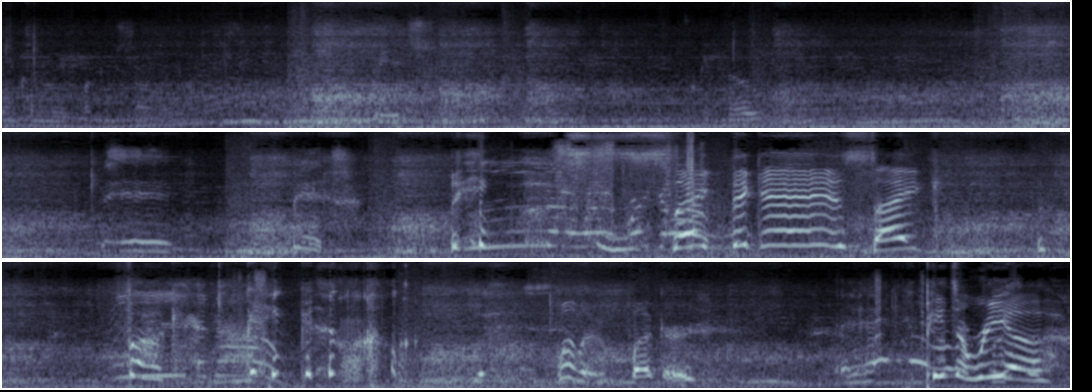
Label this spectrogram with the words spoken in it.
Don't come in fucking strong. Bitch. Fucking hoe. Bitch. Bitch. Psych, niggas! Psych! Fuck! Motherfucker! Pizzeria!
